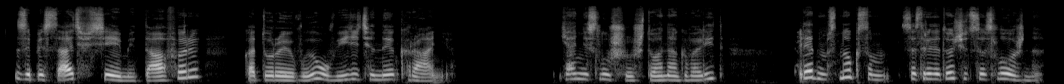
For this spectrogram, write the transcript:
— записать все метафоры, которые вы увидите на экране. Я не слушаю, что она говорит. Рядом с Ноксом сосредоточиться сложно.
